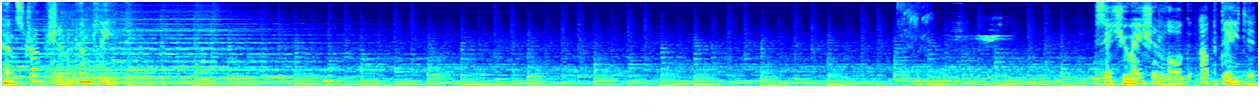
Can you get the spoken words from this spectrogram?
Construction complete. Situation log updated.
